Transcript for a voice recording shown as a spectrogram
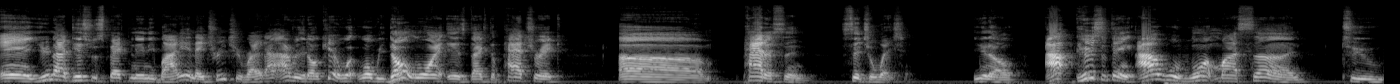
and you're not disrespecting anybody and they treat you right, I, I really don't care. What, what we don't want is like the Patrick um, Patterson situation. You know, I, here's the thing I would want my son to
